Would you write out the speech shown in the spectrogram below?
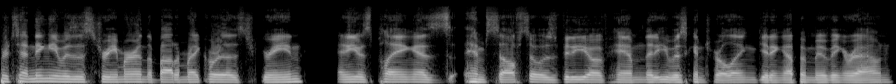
pretending he was a streamer in the bottom right corner of the screen and he was playing as himself so it was video of him that he was controlling getting up and moving around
